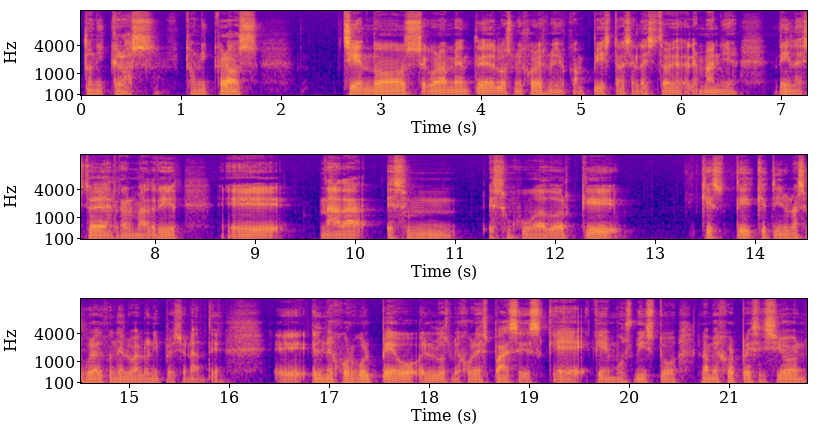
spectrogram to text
Tony Cross. Tony Cross, siendo seguramente los mejores mediocampistas en la historia de Alemania y en la historia del Real Madrid. Eh, nada, es un, es un jugador que que, que tiene una seguridad con el balón impresionante. Eh, el mejor golpeo, los mejores pases que, hemos visto, la mejor precisión,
